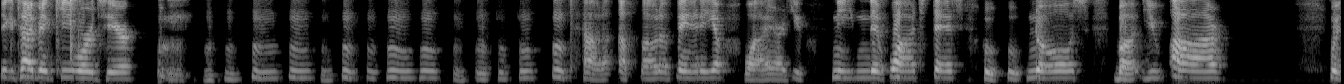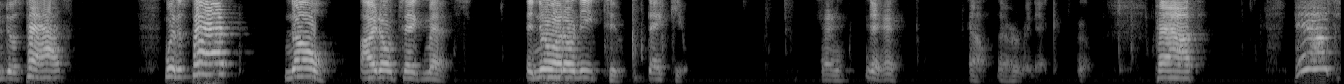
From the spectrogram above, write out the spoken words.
You can type in keywords here. How to upload a video? Why are you needing to watch this? Who, who knows? But you are. Windows Path. Windows Path. No, I don't take meds. And no, I don't need to. Thank you. Ow, that hurt my neck. Path. Path.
